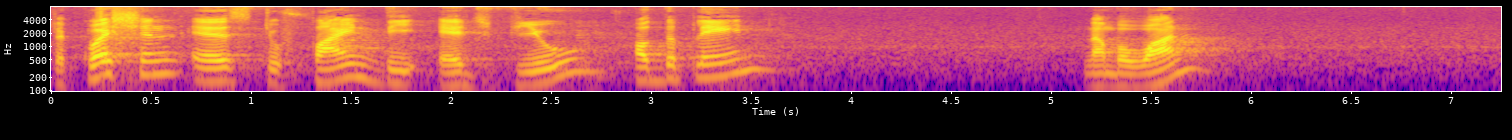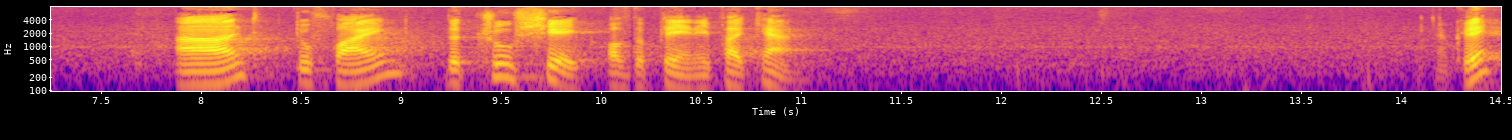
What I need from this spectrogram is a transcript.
The question is to find the edge view of the plane number 1 and to find the true shape of the plane if I can. Okay.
